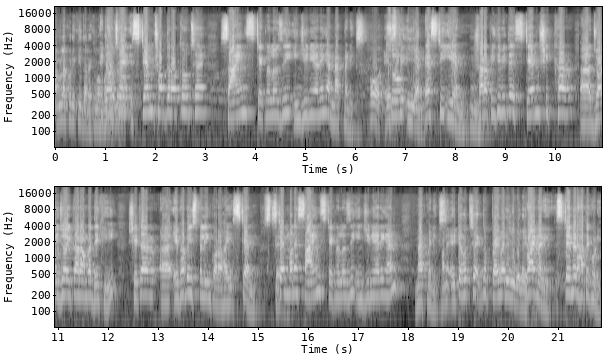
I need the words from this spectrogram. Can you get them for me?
বাংলা করে কি দাঁড়ায় এটা হচ্ছে স্টেম শব্দের অর্থ হচ্ছে science technology engineering and mathematics ও, STEM S T E M সারা পৃথিবীতে স্টেম শিক্ষার জয় জয়কার আমরা দেখি সেটার এভাবেই স্পেলিং করা হয় স্টেম স্টেম মানে science technology engineering and mathematics মানে এটা হচ্ছে একদম প্রাইমারি লেভেলে প্রাইমারি স্টেমের হাতে খড়ি।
